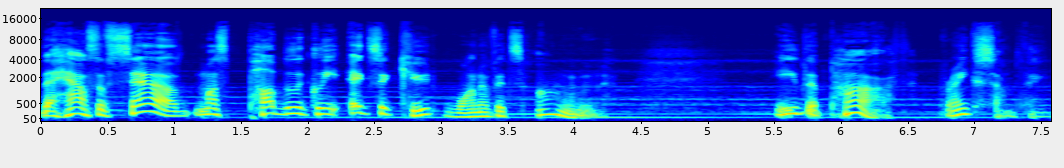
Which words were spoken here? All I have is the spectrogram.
the House of Saud must publicly execute one of its own. Either path breaks something.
